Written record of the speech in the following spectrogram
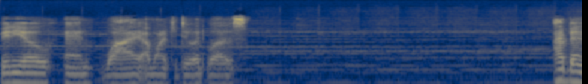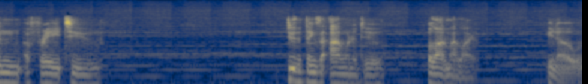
video and why I wanted to do it was I've been afraid to do the things that I want to do for a lot of my life. You know,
